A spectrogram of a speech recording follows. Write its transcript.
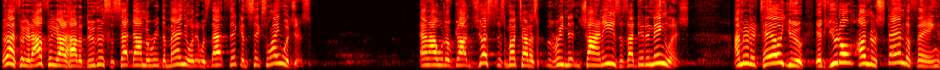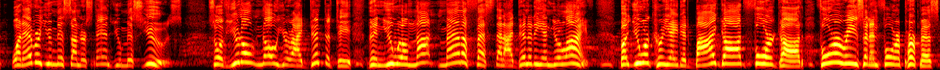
Then I figured I'll figure out how to do this and sat down to read the manual, and it was that thick in six languages. And I would have gotten just as much out of reading it in Chinese as I did in English. I'm here to tell you if you don't understand a thing, whatever you misunderstand, you misuse. So if you don't know your identity, then you will not manifest that identity in your life but you were created by God, for God, for a reason and for a purpose.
